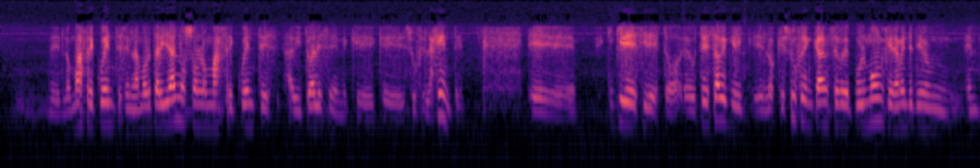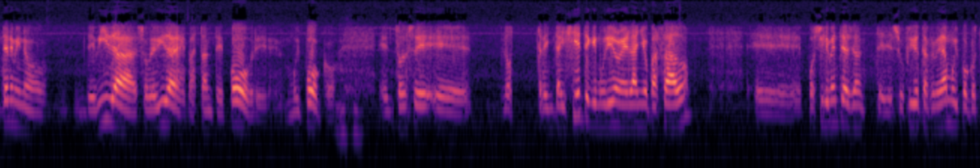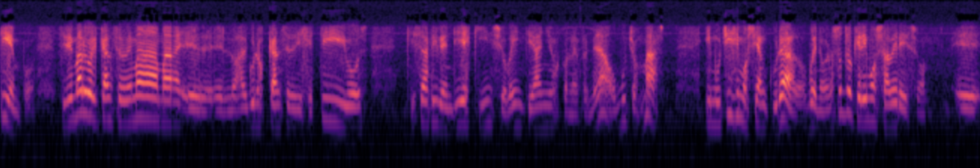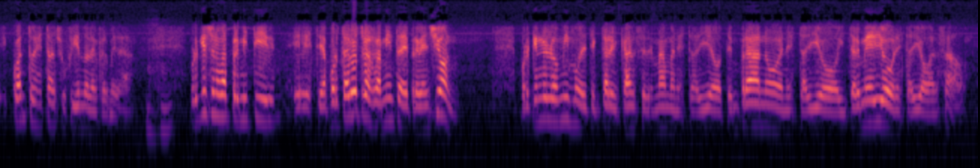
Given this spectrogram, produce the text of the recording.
los más frecuentes en la mortalidad no son los más frecuentes habituales en que, sufre la gente. Eh, ¿Qué quiere decir esto? Eh, usted sabe que los que sufren cáncer de pulmón generalmente tienen, un, en términos de vida, sobrevida es bastante pobre, muy poco. Entonces, eh, los 37 que murieron el año pasado, eh, posiblemente hayan sufrido esta enfermedad muy poco tiempo. Sin embargo, el cáncer de mama, los, algunos cánceres digestivos, quizás viven 10, 15 o 20 años con la enfermedad, o muchos más y muchísimos se han curado. Bueno, nosotros queremos saber eso, eh, cuántos están sufriendo la enfermedad, porque eso nos va a permitir este, aportar otra herramienta de prevención, porque no es lo mismo detectar el cáncer de mama en estadio temprano, en estadio intermedio o en estadio avanzado.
